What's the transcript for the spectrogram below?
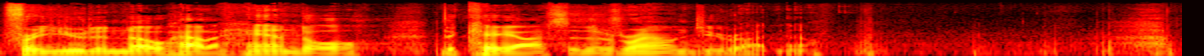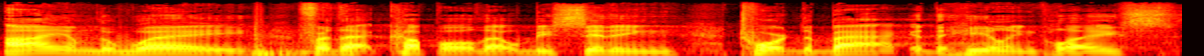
for you to know how to handle the chaos that is around you right now. I am the way for that couple that will be sitting toward the back at the healing place.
